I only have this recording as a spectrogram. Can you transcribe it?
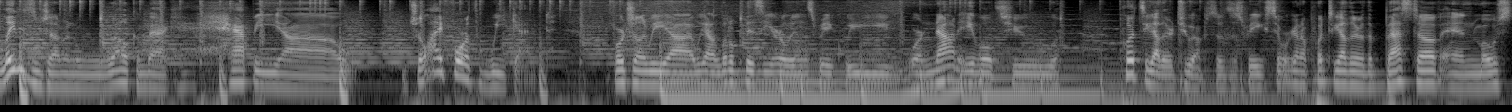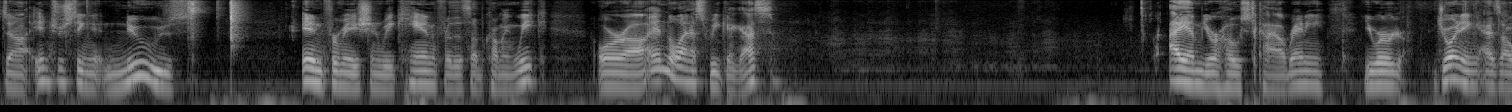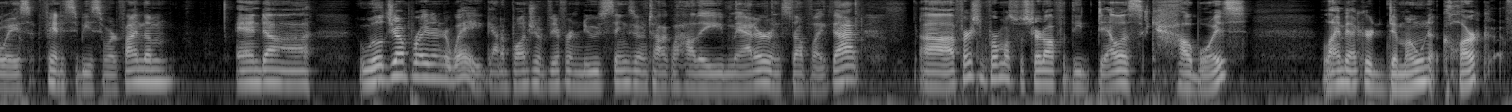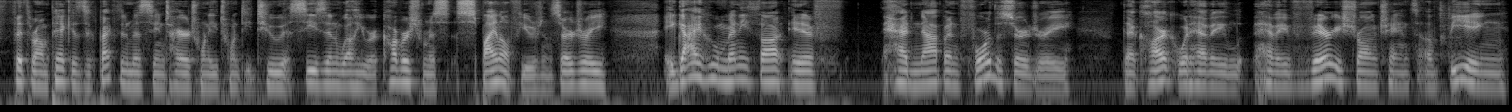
Ladies and gentlemen, welcome back. Happy uh, July 4th weekend. Fortunately, we uh, we got a little busy early in this week. We were not able to put together two episodes this week, so we're gonna put together the best of and most uh, interesting news information we can for this upcoming week, or uh, in the last week, I guess. I am your host, Kyle Ranny. You are joining, as always, Fantasy Beasts and where to find them. And uh, we'll jump right underway. Got a bunch of different news things. We're going to talk about how they matter and stuff like that. Uh, first and foremost, we'll start off with the Dallas Cowboys. Linebacker Damone Clark, fifth round pick, is expected to miss the entire 2022 season while he recovers from his spinal fusion surgery. A guy who many thought, if had not been for the surgery, that Clark would have a have a very strong chance of being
